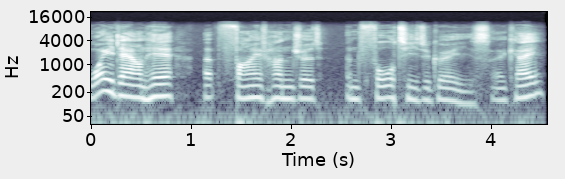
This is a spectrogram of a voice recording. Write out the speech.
way down here at 540 degrees, okay?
